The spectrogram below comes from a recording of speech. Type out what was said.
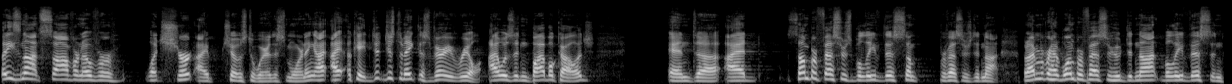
but He's not sovereign over what shirt I chose to wear this morning. I, I okay, j- just to make this very real, I was in Bible college, and uh, I had some professors believed this, some professors did not. But I remember I had one professor who did not believe this, and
